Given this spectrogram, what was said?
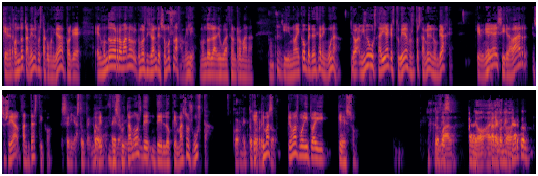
que en el fondo también es vuestra comunidad, porque el mundo romano, lo que hemos dicho antes, somos una familia, el mundo de la divulgación romana, y no hay competencia ninguna. Yo, a mí me gustaría que estuvierais vosotros también en un viaje, que vinierais y grabar, eso sería fantástico. Sería estupendo. disfrutamos de, de, lo que más nos gusta. Correcto, ¿Qué, correcto. ¿qué más, ¿Qué más bonito hay que eso? Es que Entonces, igual, para, yo, para esto, conectar con,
